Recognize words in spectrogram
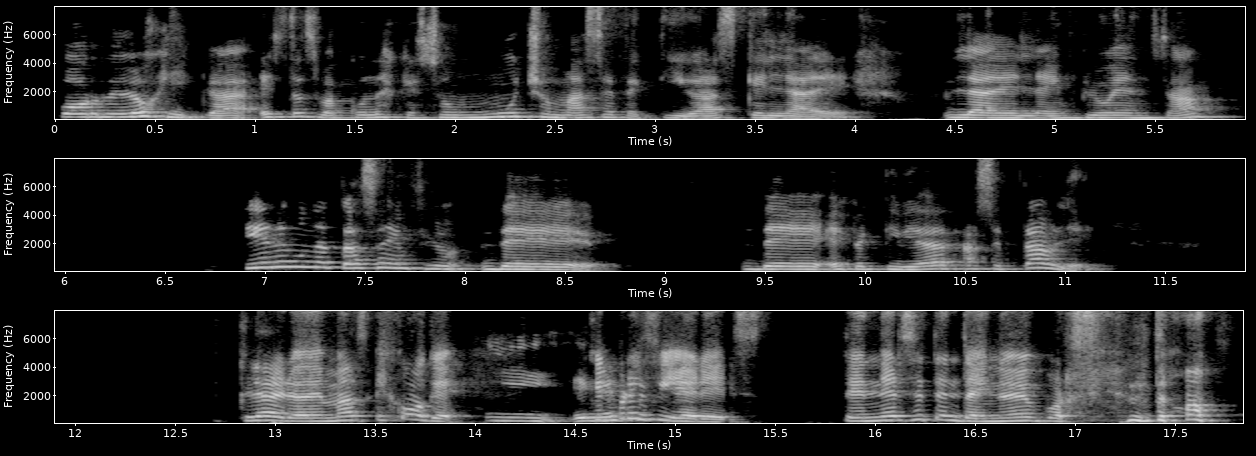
por lógica, estas vacunas que son mucho más efectivas que la de la, de la influenza, tienen una tasa de, de, efectividad aceptable. Claro, además es como que, y ¿qué este prefieres? ¿Tener 79%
